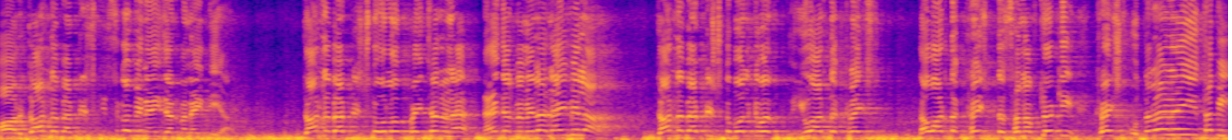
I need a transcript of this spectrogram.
और जॉन द बैप्टिस्ट किसी को भी नई जन्म नहीं दिया। जॉन द बैप्टिस्ट को वो लोग पहचान नया जन्म मिला, नहीं मिला। जॉन द बैप्टिस्ट को बोल के you are the Christ thou are the Christ the son of क्योंकि क्राइस्ट उतरा नहीं तभी?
